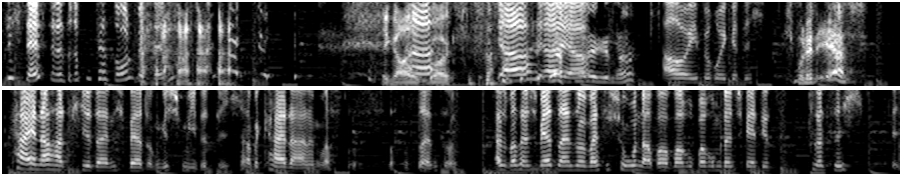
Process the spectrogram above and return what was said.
sich selbst in der dritten Person benennt. Egal, Ah. works. Ja, ja, ja. genau. Aoi, beruhige dich. Ich wurde entehrt. Keiner hat hier dein Schwert umgeschmiedet. Ich habe keine Ahnung, was das, was das sein soll. Also was ein Schwert sein soll, weiß ich schon, aber warum, warum dein Schwert jetzt plötzlich... Ich,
